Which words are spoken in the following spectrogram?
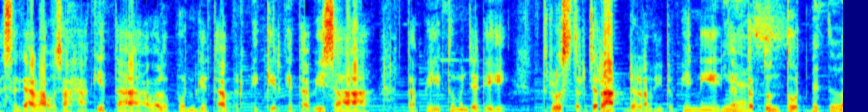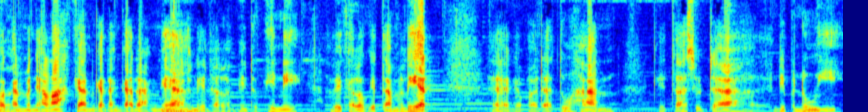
segala usaha kita. Walaupun kita berpikir kita bisa tapi itu menjadi terus terjerat dalam hidup ini yes, dan tertuntut betul. bahkan menyalahkan kadang-kadang ya hmm. di dalam hidup ini tapi kalau kita melihat eh, kepada Tuhan kita sudah dipenuhi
